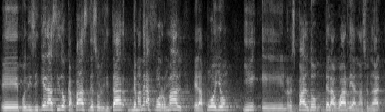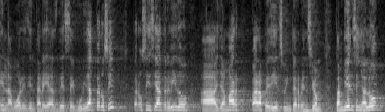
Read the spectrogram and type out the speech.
eh, pues ni siquiera ha sido capaz de solicitar de manera formal el apoyo y eh, el respaldo de la Guardia Nacional en labores y en tareas de seguridad, pero sí, pero sí se ha atrevido a llamar para pedir su intervención. También señaló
